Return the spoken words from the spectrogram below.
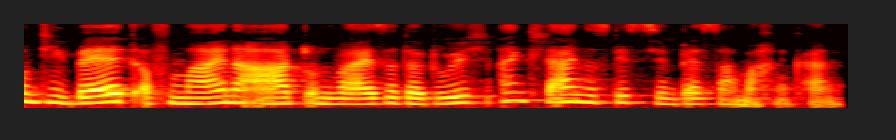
und die Welt auf meine Art und Weise dadurch ein kleines bisschen besser machen kann.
